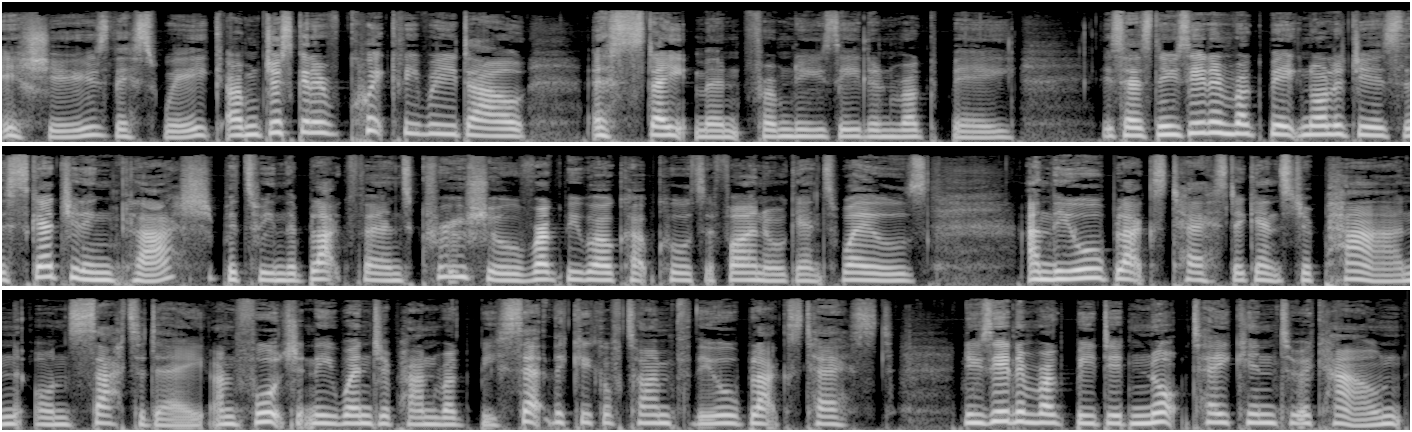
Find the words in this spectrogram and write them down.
issues this week. I'm just going to quickly read out a statement from New Zealand Rugby. It says New Zealand Rugby acknowledges the scheduling clash between the Black Ferns' crucial Rugby World Cup quarter final against Wales and the All Blacks test against Japan on Saturday. Unfortunately, when Japan Rugby set the kick-off time for the All Blacks test, New Zealand Rugby did not take into account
